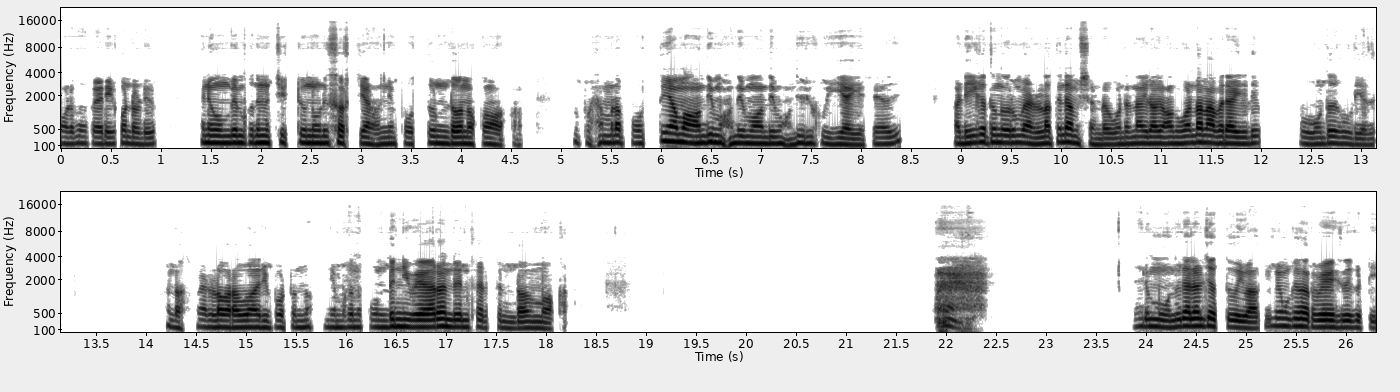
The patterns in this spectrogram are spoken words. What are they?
നമ്മൾ പേരേക്ക് കൊണ്ടുപോയി. അതിന് മുമ്പ് നമുക്ക് ഇതിന് ചുറ്റും ഒന്നുകൂടി സെർച്ച് ചെയ്യണം. ഇനി പൊത്തുണ്ടോ എന്നൊക്കെ നോക്കണം. നമ്മുടെ പൊത്തി ഞാൻ മാന്തി മാന്തി മാന്തി മാന്തി ഒരു കുയ്യായി പക്ഷേ അത് അടിയിലെത്തുന്ന വെറും വെള്ളത്തിന്റെ അംശമുണ്ട്. അതുകൊണ്ട് തന്നെ അതുകൊണ്ടാണ് അവർ അതിൽ പൂണ്ട് കൂടിയത്. കണ്ടോ? വെള്ളം ഉറവ് മാതിരി പൊട്ടുന്നു. ഇനി നമുക്കൊന്ന് കുണ്ടിഞ്ഞ് വേറെ എന്തെങ്കിലും സ്ഥലത്തുണ്ടോ എന്ന് നോക്കാം. അതിൽ മൂന്ന് ലാലും ചത്തുപോയി ബാക്കി നമുക്ക് സർവേ ചെയ്ത് കിട്ടി.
